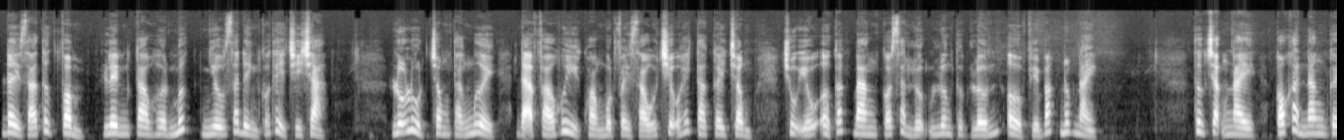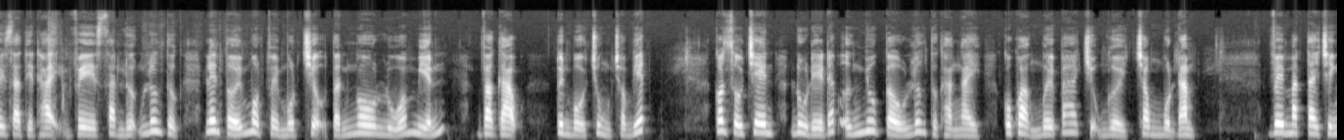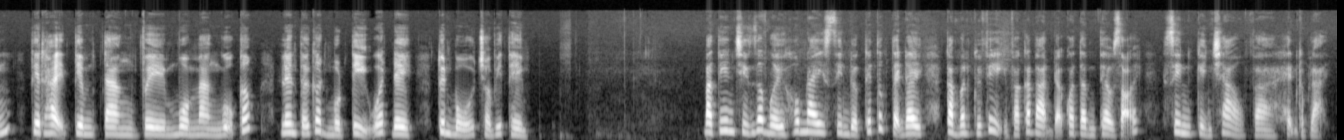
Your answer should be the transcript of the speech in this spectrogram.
đẩy giá thực phẩm lên cao hơn mức nhiều gia đình có thể chi trả lũ lụt trong tháng 10 đã phá hủy khoảng 1,6 triệu hecta cây trồng, chủ yếu ở các bang có sản lượng lương thực lớn ở phía bắc nước này. Thực trạng này có khả năng gây ra thiệt hại về sản lượng lương thực lên tới 1,1 triệu tấn ngô, lúa, miến và gạo, tuyên bố chung cho biết. Con số trên đủ để đáp ứng nhu cầu lương thực hàng ngày của khoảng 13 triệu người trong một năm. Về mặt tài chính, thiệt hại tiềm tàng về mùa màng ngũ cốc lên tới gần 1 tỷ USD, tuyên bố cho biết thêm. Bản tin 9 giờ 10 hôm nay xin được kết thúc tại đây. Cảm ơn quý vị và các bạn đã quan tâm theo dõi. Xin kính chào và hẹn gặp lại.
